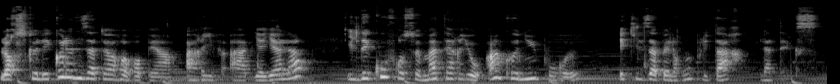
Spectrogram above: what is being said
Lorsque les colonisateurs européens arrivent à Abiyala, ils découvrent ce matériau inconnu pour eux et qu'ils appelleront plus tard latex.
